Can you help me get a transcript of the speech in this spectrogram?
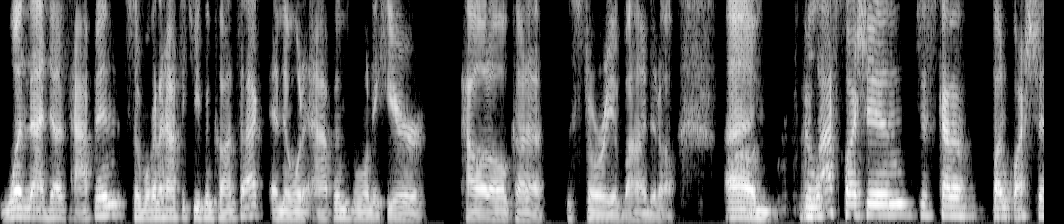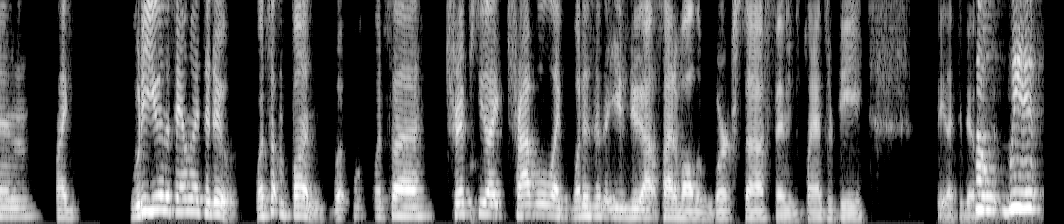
when that does happen. So we're gonna have to keep in contact, and then when it happens, we want to hear how it all kind of the story of behind it all. Um, the last question, just kind of fun question, like. What do you and the family like to do? What's something fun? What, what's uh trips? Do you like travel? Like, what is it that you do outside of all the work stuff and philanthropy? You like to do? So we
